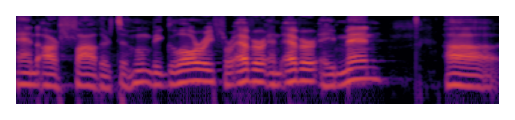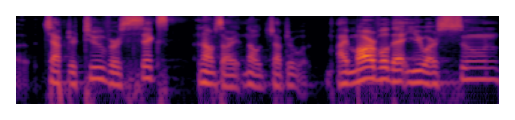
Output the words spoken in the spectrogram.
and our Father, to whom be glory forever and ever. Amen. Uh, chapter 2, verse 6. No, I'm sorry. No, chapter one. I marvel that you are soon,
